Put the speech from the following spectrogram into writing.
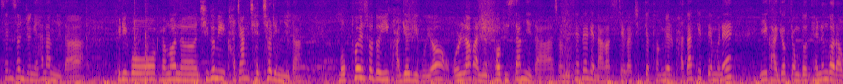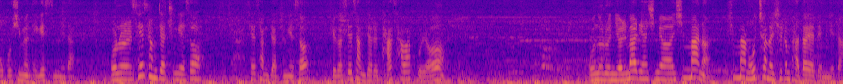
생선 중에 하나입니다. 그리고 병어는 지금이 가장 제철입니다. 목포에서도 이 가격이고요. 올라가면 더 비쌉니다. 저는 새벽에 나가서 제가 직접 경매를 받았기 때문에 이 가격 정도 되는 거라고 보시면 되겠습니다. 오늘 세 상자 중에서 자, 세 상자 중에서 제가 세 상자를 다 사왔고요. 오늘은 10마리 하시면 10만원, 10만 5천원 실은 받아야 됩니다.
